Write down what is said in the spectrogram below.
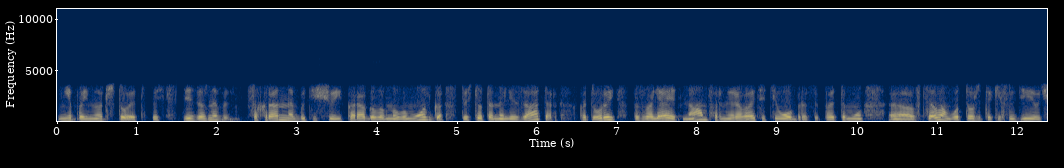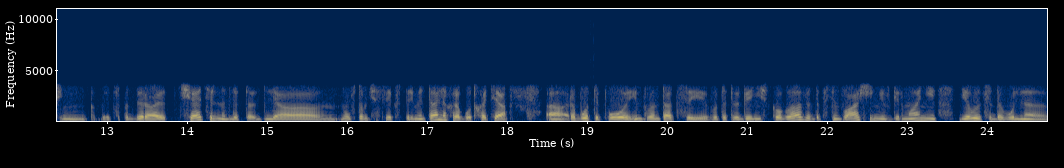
не поймет, что это. То есть здесь должна сохранна быть еще и кора головного мозга, то есть тот анализатор, который позволяет нам формировать эти образы. Поэтому э, в целом вот тоже таких людей очень, как говорится, подбирают тщательно для, для ну, в том числе числе экспериментальных работ, хотя а, работы по имплантации вот этого бионического глаза, допустим, в Ахиме, в Германии делаются довольно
